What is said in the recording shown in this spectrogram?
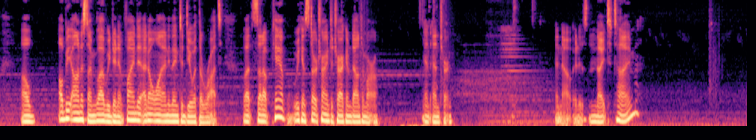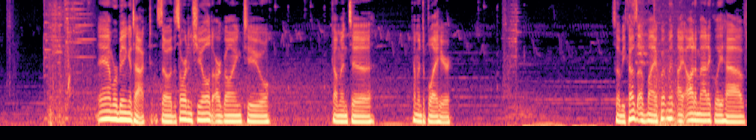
I'll, I'll be honest, I'm glad we didn't find it. I don't want anything to do with the rot. Let's set up camp. We can start trying to track him down tomorrow. And end turn. And now it is night time. And we're being attacked. So the sword and shield are going to come into come into play here. So because of my equipment, I automatically have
